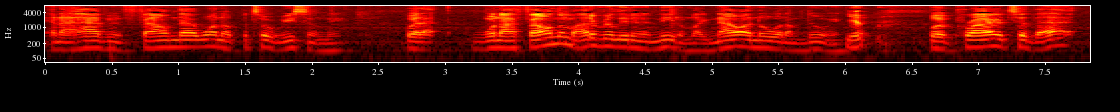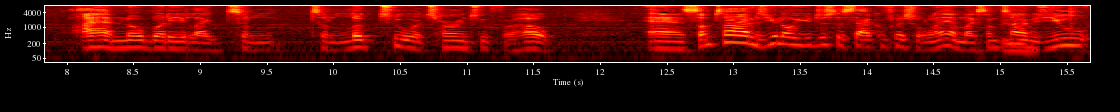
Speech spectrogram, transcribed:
and I haven't found that one up until recently. But I, when I found them, I really didn't need them. Like now, I know what I'm doing. Yep. But prior to that, I had nobody like to to look to or turn to for help. And sometimes, you know, you're just a sacrificial lamb. Like sometimes mm. you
